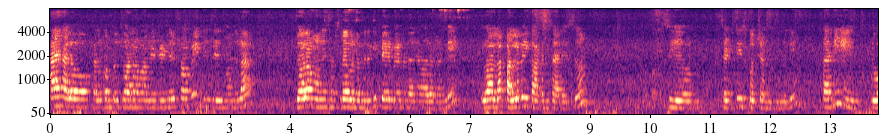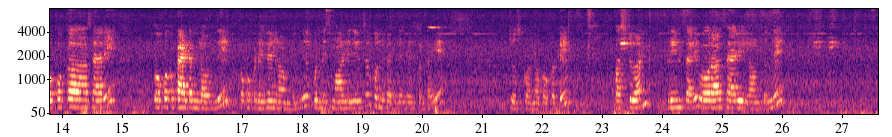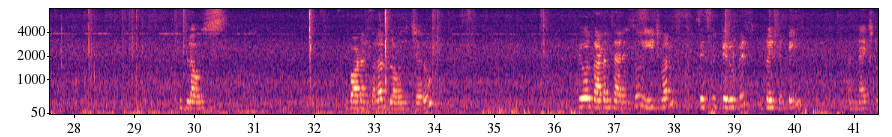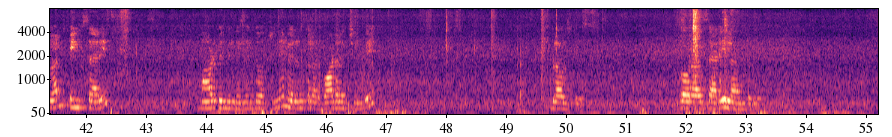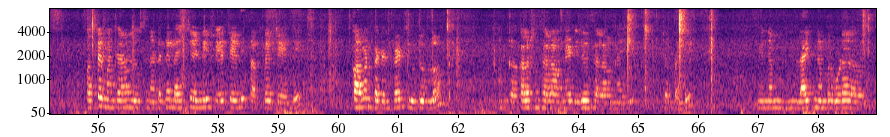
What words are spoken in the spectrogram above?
Hi hello welcome to Jwalamani trending shopping this is మందుల జ్వాలామణి సబ్స్క్రైబర్లందరికీ పేరు పేరున ధన్యవాదాలండి. ఇవాళ పల్లవి కాటన్ శారీస్ సెట్ తీసుకొచ్చాను ముందుకి కానీ ఒక్కొక్క శారీ ఒక్కొక్క ప్యాటర్న్లో ఉంది ఒక్కొక్క డిజైన్లో ఉంటుంది. కొన్ని స్మాల్ డిజైన్స్ కొన్ని పెద్ద డిజైన్స్ ఉంటాయి. చూసుకోండి ఒక్కొక్కటి. First one green sari. Overall sari ఇలా ఉంటుంది. బ్లౌజ్. బార్డర్ కలర్ బ్లౌజ్ ఇచ్చారు. Pure cotton saris each one six fifty rupees free shipping. And next one pink sari మామిడి పిందిల్ డిజైన్తో వచ్చింది మెరూన్ కలర్ బార్డర్ వచ్చింది. Blouse piece. ఓవరాల్ శారీ ఇలా ఉంటుంది. ఫస్ట్ టైం మన ఛానల్ చూస్తున్నట్టయితే లైక్ చేయండి షేర్ చేయండి సబ్స్క్రైబ్ చేయండి. కామెంట్ పెట్టండి ఫ్రెండ్స్ యూట్యూబ్లో. ఇంకా కలెక్షన్స్ ఎలా ఉన్నాయి డిజైన్స్ ఎలా ఉన్నాయి చెప్పండి. మీ నెం లైక్ నెంబర్ కూడా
